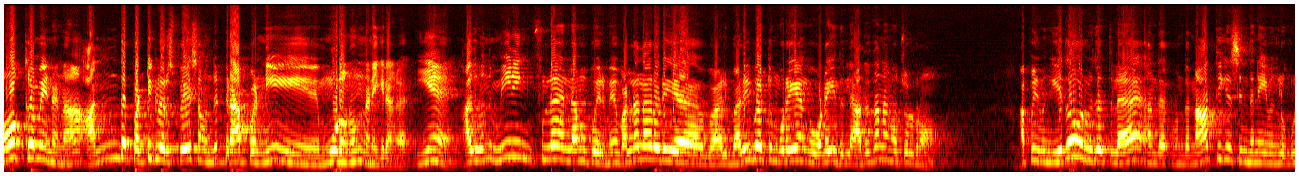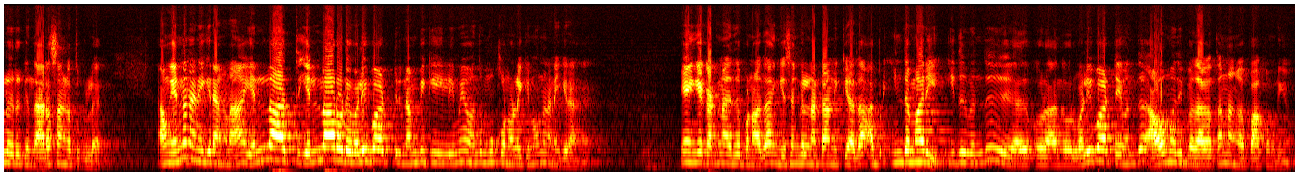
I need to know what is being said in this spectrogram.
நோக்கமே என்னன்னா அந்த பர்டிகுலர் ஸ்பேஸை வந்து ட்ராப் பண்ணி மூடணும்னு நினைக்கிறாங்க. ஏன்? அது வந்து மீனிங்ஃபுல்லாக இல்லாமல் போயிருமே. வள்ளலாருடைய வழி வழிபாட்டு முறையை அங்கே உடையுது இல்லை? அதை தான் நாங்கள் சொல்கிறோம் அப்போ இவங்க ஏதோ ஒரு விதத்தில் அந்த அந்த நாத்திக சிந்தனை இவங்களுக்குள்ளே இருக்குது இந்த அரசாங்கத்துக்குள்ளே. அவங்க என்ன நினைக்கிறாங்கன்னா எல்லா எல்லாரோட வழிபாட்டு நம்பிக்கையிலையுமே வந்து மூக்க நுழைக்கணும்னு நினைக்கிறாங்க. ஏன் இங்கே கட்டினா இது பண்ணாதா? இங்கே செங்கல் நட்டா நிற்காதா அப்படி இந்த மாதிரி இது வந்து அது ஒரு அந்த ஒரு வழிபாட்டை வந்து அவமதிப்பதாகத்தான் நாங்கள் பார்க்க முடியும்.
